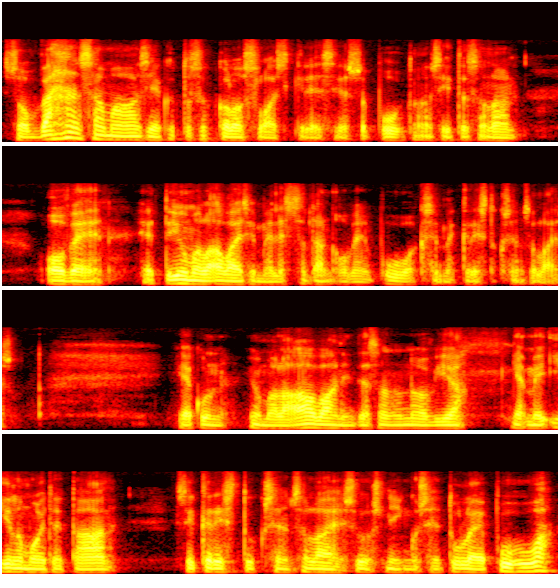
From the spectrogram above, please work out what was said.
Se on vähän sama asia kuin tuossa kolossalaiskirjassa, jossa puhutaan siitä sanan oveen, että Jumala avaisi meille sadan oven puhuaksemme Kristuksen salaisuutta. Ja kun Jumala avaa niitä sanan ovia ja me ilmoitetaan se Kristuksen salaisuus niin kuin se tulee puhua,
